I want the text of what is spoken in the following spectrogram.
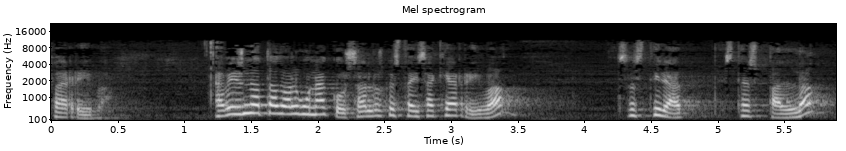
para arriba. ¿Habéis notado alguna cosa los que estáis aquí arriba? ¿Se estirad esta espalda?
